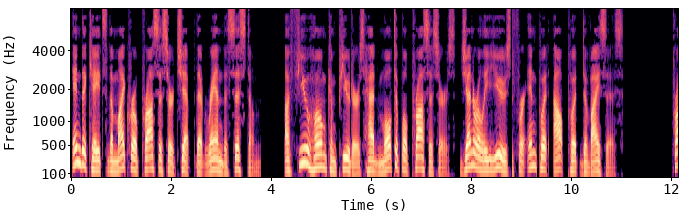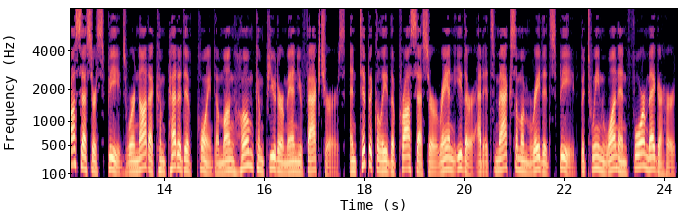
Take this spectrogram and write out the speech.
indicates the microprocessor chip that ran the system. A few home computers had multiple processors, generally used for input-output devices. Processor speeds were not a competitive point among home computer manufacturers, and typically the processor ran either at its maximum rated speed between 1 and 4 MHz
